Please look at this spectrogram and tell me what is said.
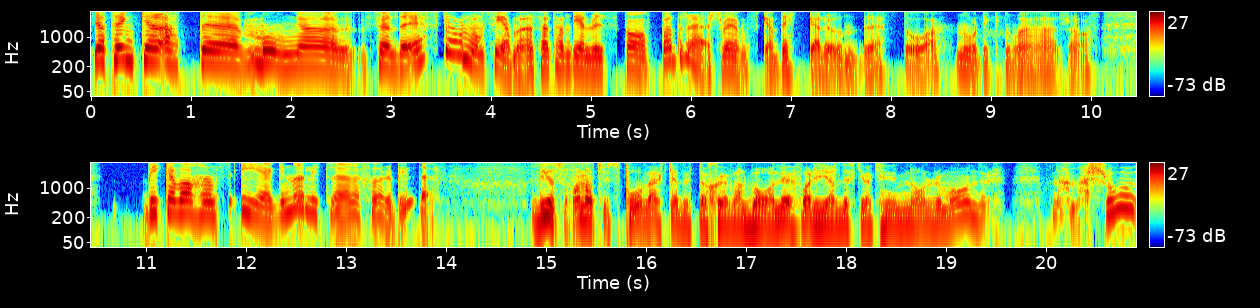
Jag tänker att eh, många följde efter honom senare så att han delvis skapade det här svenska deckarundret och Nordic Noir. Och... Vilka var hans egna litterära förebilder? Dels var han naturligtvis påverkad utav Sjöwall Wahlöö vad det gällde att skriva kriminalromaner. Men annars så,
